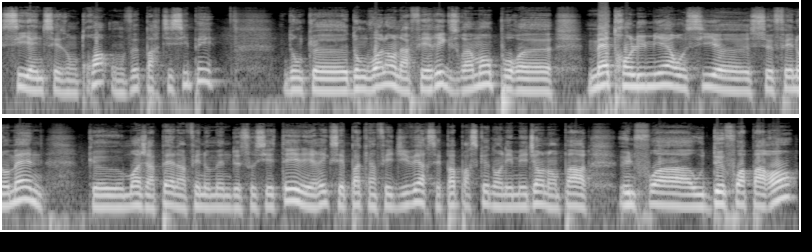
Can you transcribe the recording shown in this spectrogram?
s'il y a une saison 3, on veut participer. Donc, euh, donc voilà, on a fait Rix vraiment pour euh, mettre en lumière aussi euh, ce phénomène que moi j'appelle un phénomène de société. Les Rix, c'est pas qu'un fait divers, c'est pas parce que dans les médias on en parle une fois ou deux fois par an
